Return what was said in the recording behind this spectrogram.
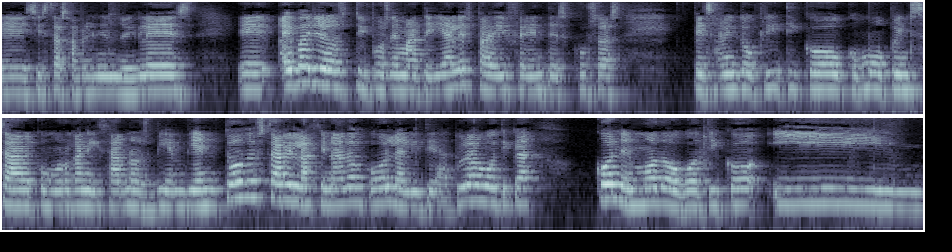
eh, si estás aprendiendo inglés, eh, hay varios tipos de materiales para diferentes cosas pensamiento crítico, cómo pensar, cómo organizarnos bien, bien. Todo está relacionado con la literatura gótica, con el modo gótico y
